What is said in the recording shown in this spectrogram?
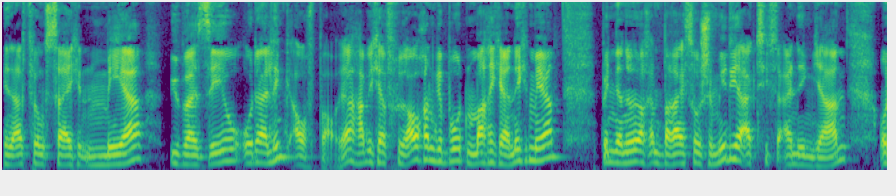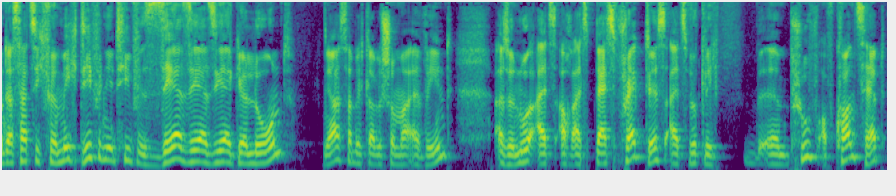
in Anführungszeichen mehr über SEO oder Linkaufbau. Ja, habe ich ja früher auch angeboten, mache ich ja nicht mehr. Bin ja nur noch im Bereich Social Media aktiv seit einigen Jahren und das hat sich für mich definitiv sehr, sehr, sehr gelohnt. Ja, das habe ich glaube ich schon mal erwähnt. Also nur als auch als Best Practice, als wirklich ähm, Proof of Concept,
